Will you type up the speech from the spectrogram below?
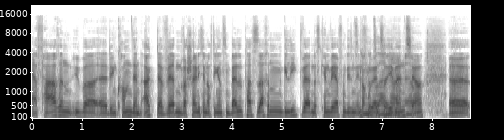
erfahren über äh, den kommenden Akt. Da werden wahrscheinlich dann auch die ganzen Battle Pass-Sachen geleakt werden. Das kennen wir ja von diesen Influencer-Events, ja, ja. Äh,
